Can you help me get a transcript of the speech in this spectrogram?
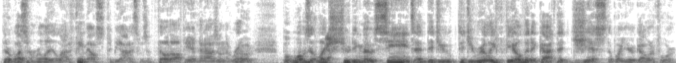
there wasn't really a lot of females, to be honest. It was in Philadelphia, and then I was on the road. But what was it like yeah. shooting those scenes? And did you did you really feel that it got the gist of what you were going for?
